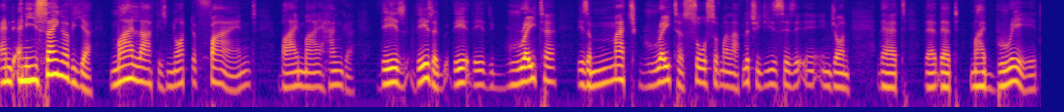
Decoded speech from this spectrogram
And, and he's saying over here, My life is not defined by my hunger. There's, there's, a, there, there's a greater, there's a much greater source of my life. Literally, Jesus says in John that, that, that my bread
